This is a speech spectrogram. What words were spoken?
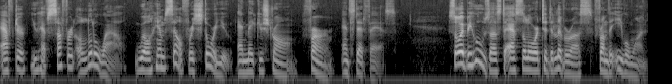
after you have suffered a little while, will himself restore you and make you strong, firm, and steadfast. So it behooves us to ask the Lord to deliver us from the evil one.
